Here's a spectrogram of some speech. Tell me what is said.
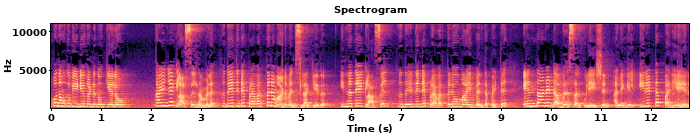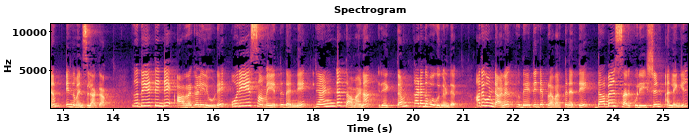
അപ്പോൾ നമുക്ക് വീഡിയോ കണ്ടു നോക്കിയാലോ? കഴിഞ്ഞ ക്ലാസ്സിൽ നമ്മൾ ഹൃദയത്തിന്റെ പ്രവർത്തനമാണ് മനസ്സിലാക്കിയത്. ഇന്നത്തെ ക്ലാസ്സിൽ ഹൃദയത്തിന്റെ പ്രവർത്തനവുമായി ബന്ധപ്പെട്ട് എന്താണ് ഡബിൾ സർക്കുലേഷൻ അല്ലെങ്കിൽ ഇരട്ട പര്യയനം എന്ന് മനസ്സിലാക്കാം. ഹൃദയത്തിന്റെ അറകളിലൂടെ ഒരേ സമയത്ത് തന്നെ രണ്ട് തവണ രക്തം കടന്നുപോകുന്നുണ്ട്. അതുകൊണ്ടാണ് ഹൃദയത്തിന്റെ പ്രവർത്തനത്തെ ഡബിൾ സർക്കുലേഷൻ അല്ലെങ്കിൽ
